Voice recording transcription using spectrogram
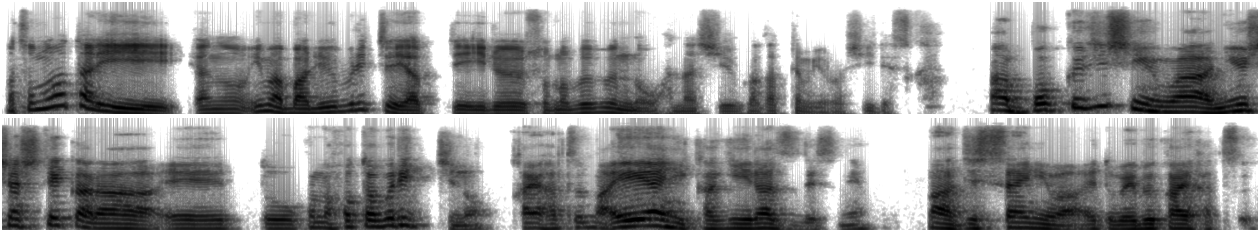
まあ、そのあたり、あの今、バリューブリッジでやっているその部分のお話伺ってもよろしいですか？まあ、僕自身は入社してから、えーと、このフォトブリッジの開発、まあ、AI に限らずですね、まあ、実際には、えーと、ウェブ開発、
